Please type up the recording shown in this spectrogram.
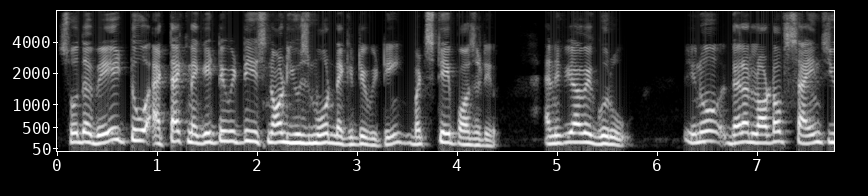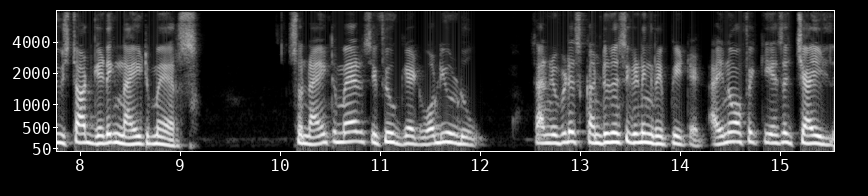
So the way to attack negativity is not use more negativity but stay positive. positive and if you have a guru you know there are a lot of signs you start getting nightmares. So nightmares if you get what do you do? And if it is continuously getting repeated. I know of a case a child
